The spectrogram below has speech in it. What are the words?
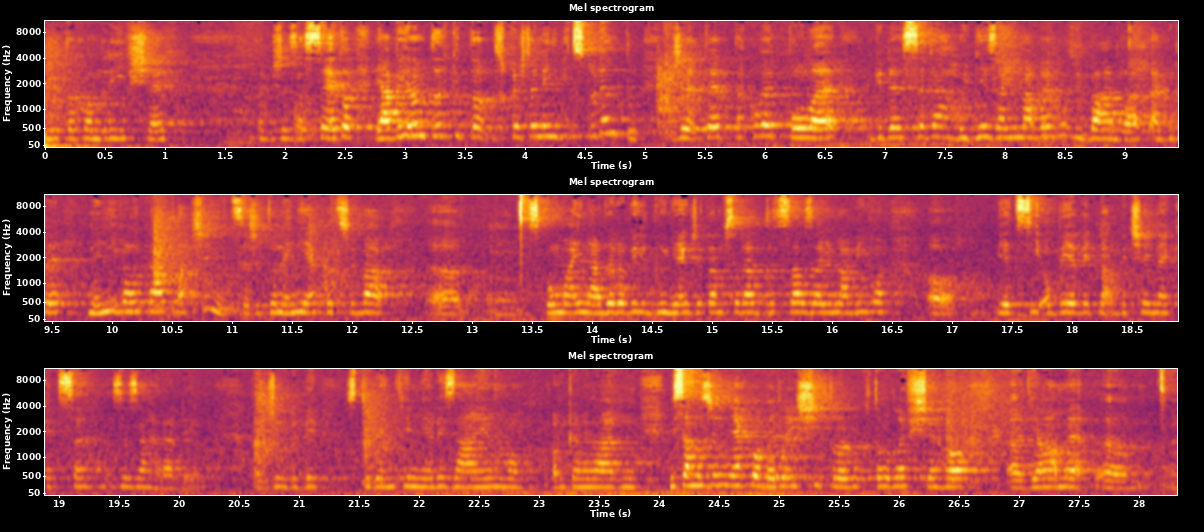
mitochondrií všech, takže zase je to, já bych jenom taky to, že není víc studentů, že to je takové pole, kde se dá hodně zajímavého vybádat a kde není velká tlačenice, že to není jako třeba uh, zkoumají nádorových buněk, že tam se dá docela zajímavého uh, věcí objevit na obyčejné kytce ze zahrady. Takže kdyby studenti měli zájem o organelární... My samozřejmě jako vedlejší produkt tohle všeho eh, děláme eh,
